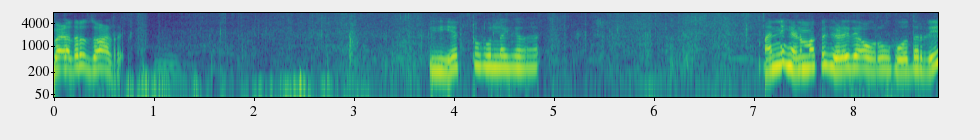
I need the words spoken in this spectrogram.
ಬೆಳೆದ್ರೆ ಜೋಳ ರೀ. ಈ ಎಷ್ಟು ಹುಲ್ಲಾಗ್ಯದ? ಮೊನ್ನೆ ಹೆಣ್ಮಕ್ಳು ಹೇಳಿದೆ ಅವರು ಹೋದ್ರಿ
